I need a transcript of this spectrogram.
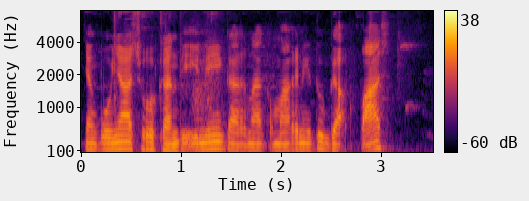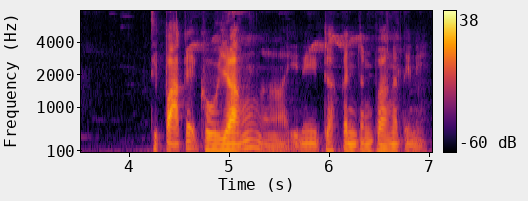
yang punya suruh ganti ini karena kemarin itu nggak pas dipakai goyang. Nah ini udah kenceng banget ini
